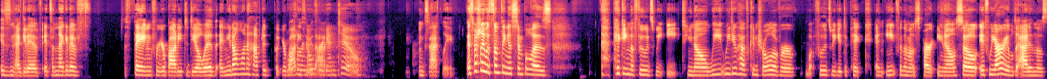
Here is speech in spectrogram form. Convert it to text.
is negative. It's a negative thing for your body to deal with, and you don't want to have to put your body over and through over that. again too. Exactly. Especially with something as simple as picking the foods we eat. You know, we we do have control over what foods we get to pick and eat for the most part, you know. So if we are able to add in those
